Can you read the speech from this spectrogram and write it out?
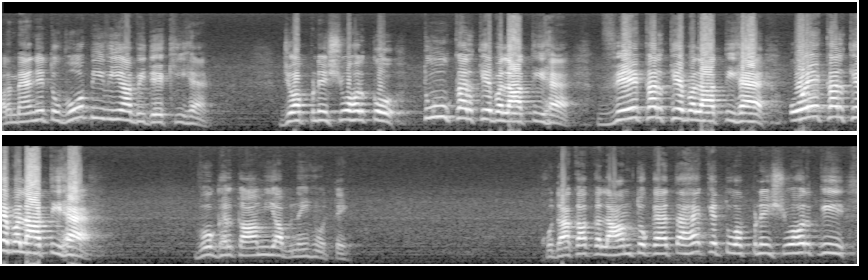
और मैंने तो वो बीवियाँ भी देखी है। जो अपने शोहर को तू करके बुलाती है, वे करके बुलाती है, ओए करके बुलाती है, वो घर कामयाब नहीं होते। खुदा का कलाम तो कहता है कि तू अपने शोहर की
